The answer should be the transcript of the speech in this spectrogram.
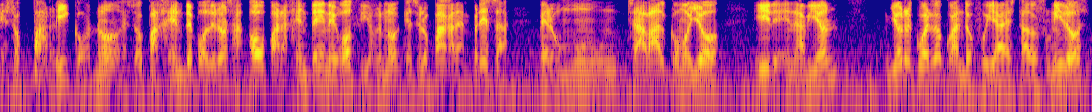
Eso es para ricos, ¿no? Eso es para gente poderosa o para gente de negocios, ¿no? Que se lo paga la empresa. Pero un, un chaval como yo ir en avión, yo recuerdo cuando fui a Estados Unidos,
